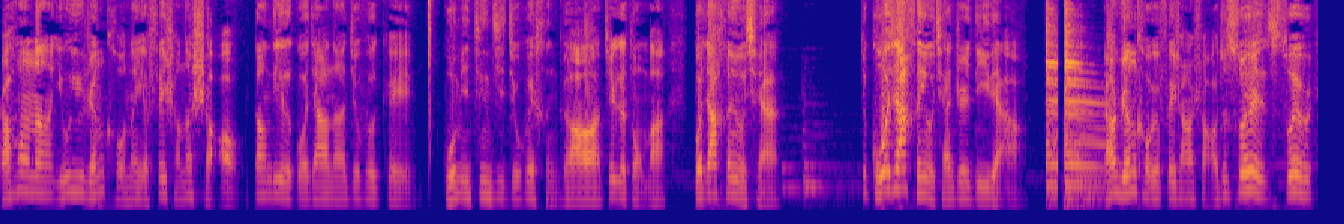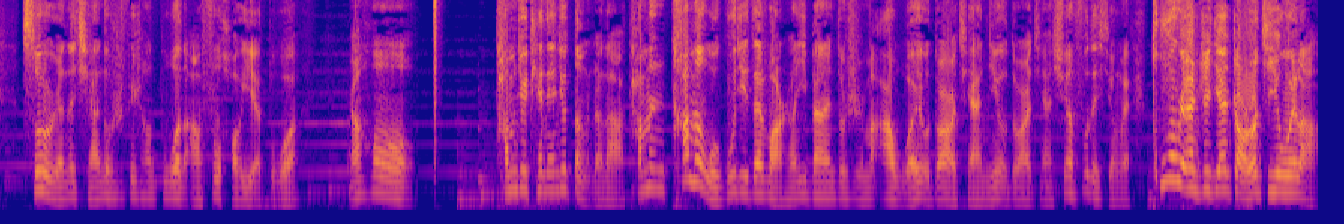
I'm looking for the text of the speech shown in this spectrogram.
然后呢，由于人口呢也非常的少，当地的国家呢就会给国民经济就会很高啊，这个懂吗？国家很有钱，这国家很有钱，这是第一点啊。然后人口又非常少，就所有所有所有人的钱都是非常多的啊，富豪也多。然后，他们就天天就等着呢。他们他们，我估计在网上一般都是什么啊？我有多少钱？你有多少钱？炫富的行为。突然之间找着机会了，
